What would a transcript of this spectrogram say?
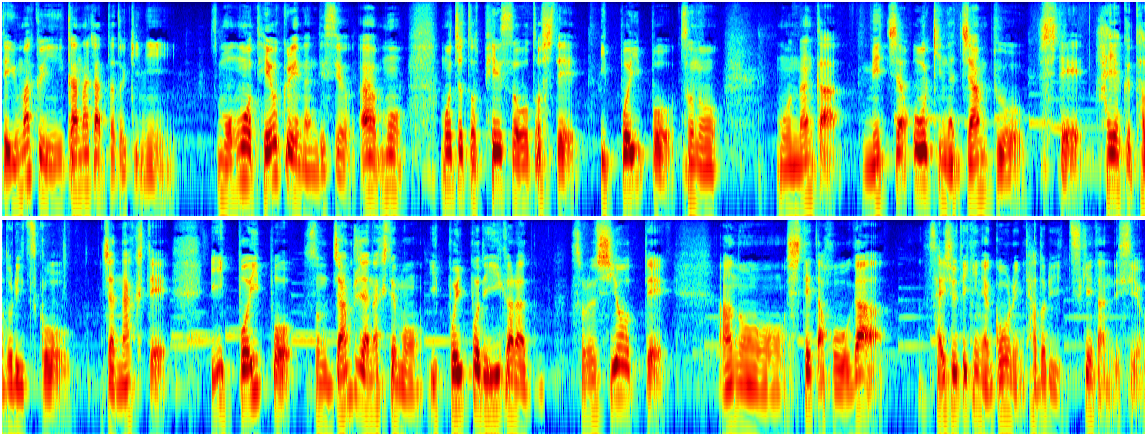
でうまくいかなかった時にもうもう手遅れなんですよあもうもうちょっとペースを落として一歩一歩そのもうなんかめっちゃ大きなジャンプをして早くたどり着こうじゃなくて一歩一歩そのジャンプじゃなくても一歩一歩でいいからそれをしようってあのしてた方が最終的にはゴールにたどり着けたんですよ。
